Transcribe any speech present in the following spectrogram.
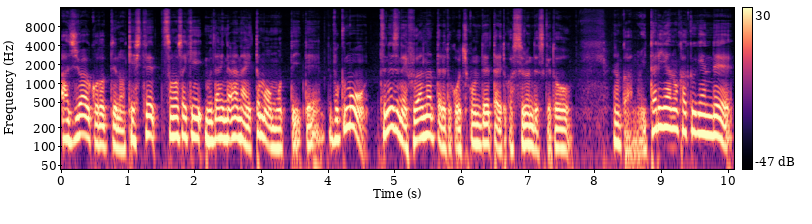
味わうことっていうのは決してその先無駄にならないとも思っていて、僕も常々不安になったりとか落ち込んでたりとかするんですけど、なんかあのイタリアの格言で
